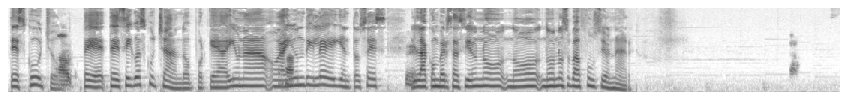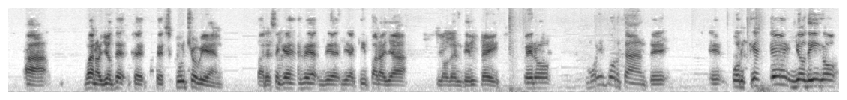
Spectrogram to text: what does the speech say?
Te escucho, ah. te, sigo escuchando porque hay una hay un delay y entonces la conversación no, no, no nos va a funcionar. Ah, bueno, yo te, te, escucho bien. Parece que es de, de, aquí para allá lo del delay. Pero muy importante, eh, ¿por qué yo digo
